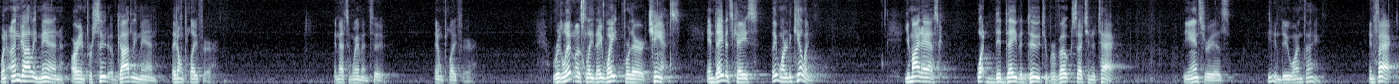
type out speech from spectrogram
When ungodly men are in pursuit of godly men, they don't play fair. And that's in women too. They don't play fair. Relentlessly, they wait for their chance. In David's case, they wanted to kill him. You might ask, what did David do to provoke such an attack? The answer is, he didn't do one thing. In fact,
